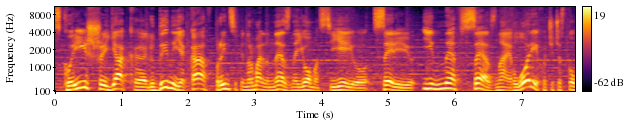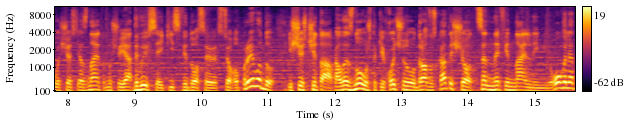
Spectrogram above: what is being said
Скоріше, як е, людини, яка в принципі нормально не знайома з цією серією і не все знає в лорі, хоча частково щось я знаю, тому що я дивився якісь відоси з цього приводу і щось читав. Але знову ж таки хочу одразу сказати, що це не фінальний мій огляд,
